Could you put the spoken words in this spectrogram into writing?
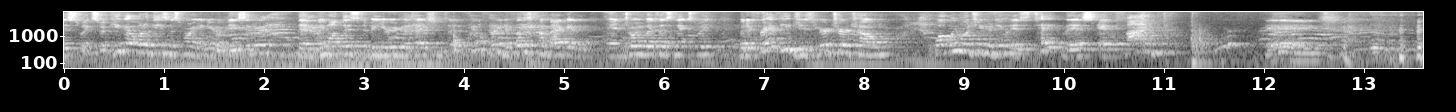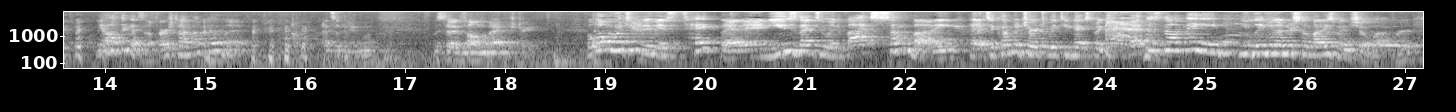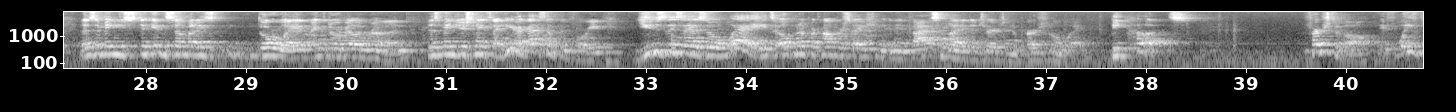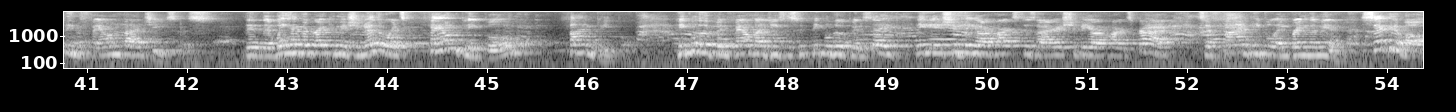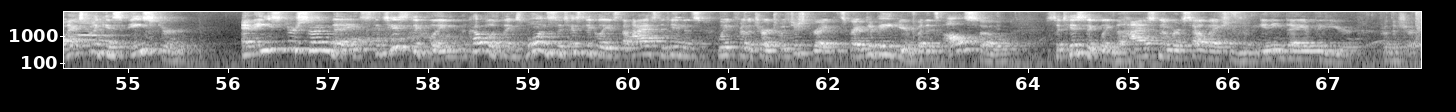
this week. So if you got one of these this morning and you're a visitor, then we want this to be your invitation to feel free to please come back and, and join with us next week. But if Refuge is your church home, what we want you to do is take this and find. Hey. Y'all think that's the first time I've done that? That's a new one. Instead of following the baptistry. But what we want you to do is take that and use that to invite somebody uh, to come to church with you next week. Now, that does not mean you leave it under somebody's windshield wiper. It doesn't mean you stick it in somebody's doorway and ring the doorbell and run. It doesn't mean you just can't say, here, I got something for you. Use this as a way to open up a conversation and invite somebody to church in a personal way. Because, first of all, if we've been found by Jesus, then, then we have a great commission. In other words, found people find people. People who have been found by Jesus, people who have been saved, it should be our heart's desire, it should be our heart's cry to find people and bring them in. Second of all, next week is Easter. And Easter Sunday, statistically, a couple of things. One, statistically, it's the highest attendance week for the church, which is great. It's great to be here. But it's also, statistically, the highest number of salvations of any day of the year for the church.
